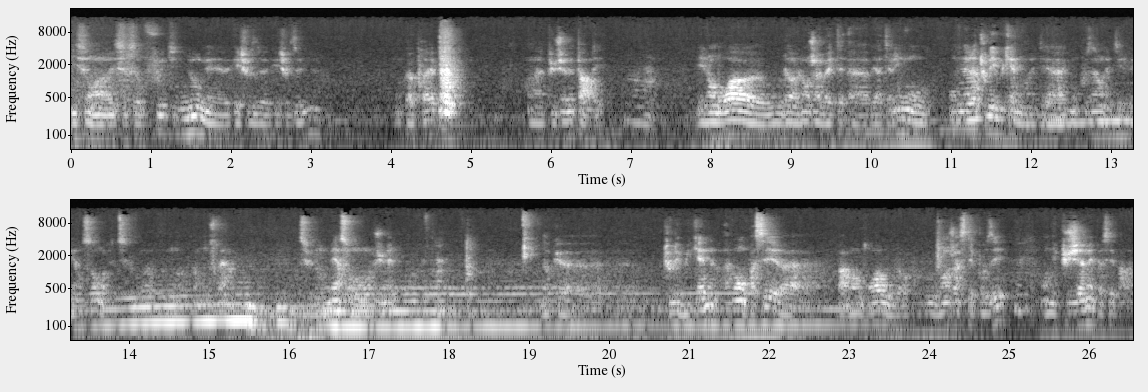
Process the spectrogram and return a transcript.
Ils, sont, ils se sont foutus de nous, mais quelque chose de, quelque chose de mieux. Donc après, pff, on n'a plus jamais parlé. Voilà. Et l'endroit où la- l'engin avait, atterri, nous, on, venait là tous les week-ends. On était avec mon cousin, on était élevés ensemble, c'est comme, mon- comme mon frère. Parce que nos mères sont jumelles. Donc, euh, tous les week-ends, avant, on passait euh, par l'endroit où, où l'engin s'était posé. On n'est plus jamais passé par là.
